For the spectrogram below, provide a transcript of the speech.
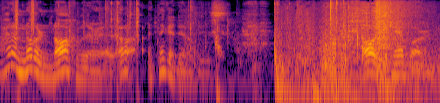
I had another knock over there. I. I think I did at least. Oh, campfiring. Yeah,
